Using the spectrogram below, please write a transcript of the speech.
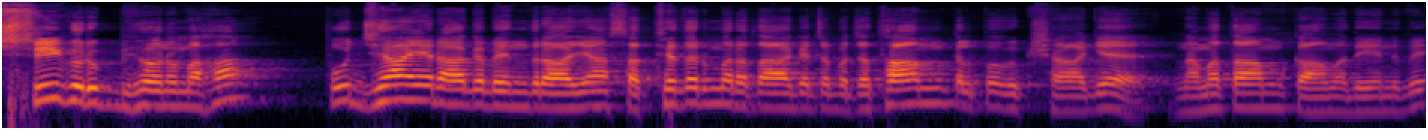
ஸ்ரீ ஸ்ரீகுருப்போ நம பூஜ்யாய ராகவேந்திராய சத்யதர்மரதாகச்ச பஜதாம் கல்பவృక్షாய நமதாம் காமதேனுவே.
